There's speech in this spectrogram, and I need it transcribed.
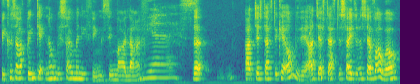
because I've been getting on with so many things in my life Yes. that I just have to get on with it. I just have to say to myself, "Oh well,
